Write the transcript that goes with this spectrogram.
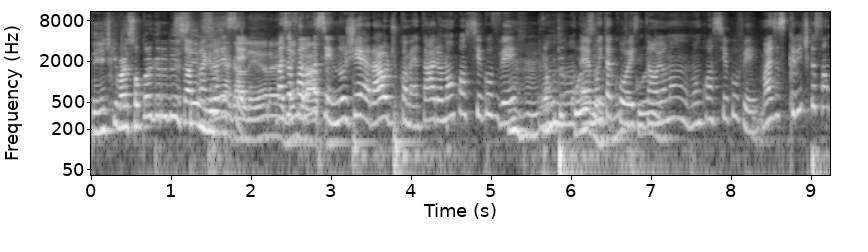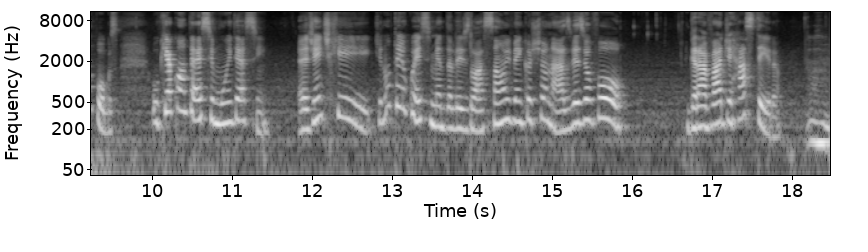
Tem gente que vai só pra agradecer Só pra mesmo. agradecer. A galera é Mas eu bem falando grata. assim, no geral de comentário, eu não consigo ver. Uhum, é muita não- coisa, É muita muita coisa, então coisa. eu não, não consigo ver. Mas as críticas são poucas. O que acontece muito é assim: é gente que, que não tem o conhecimento da legislação e vem questionar. Às vezes eu vou gravar de rasteira. Uhum,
